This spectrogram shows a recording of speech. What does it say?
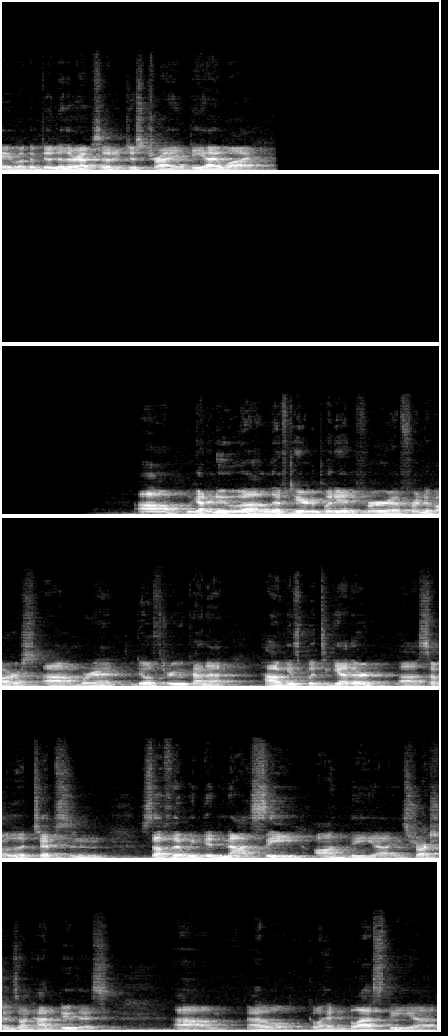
Hey, welcome to another episode of Just Try It DIY. Uh, we got a new uh, lift here to put in for a friend of ours. Um, we're going to go through kind of how it gets put together, uh, some of the tips and stuff that we did not see on the uh, instructions on how to do this. Um, I will go ahead and blast the uh,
